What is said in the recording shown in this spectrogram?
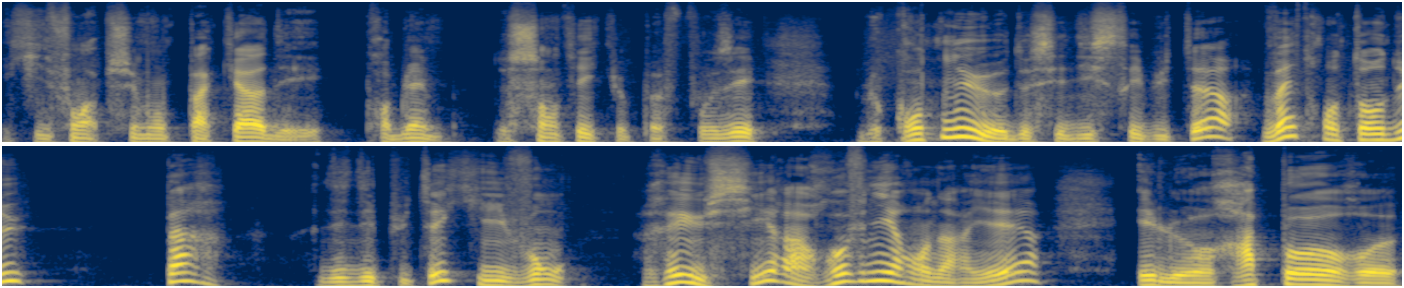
et qui ne font absolument pas cas des problèmes de santé que peuvent poser le contenu de ces distributeurs, va être entendu par des députés qui vont réussir à revenir en arrière et le rapport euh,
